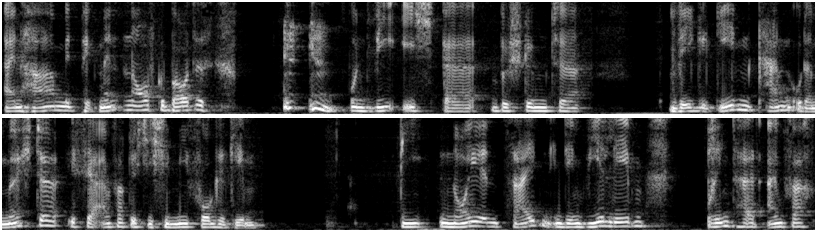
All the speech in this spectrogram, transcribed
ein Haar mit Pigmenten aufgebaut ist und wie ich äh, bestimmte Wege gehen kann oder möchte, ist ja einfach durch die Chemie vorgegeben. Die neuen Zeiten, in denen wir leben, bringt halt einfach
